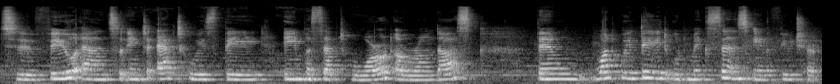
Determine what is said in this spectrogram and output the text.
to feel and to interact with the imperceptible world around us, then what we did would make sense in the future.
